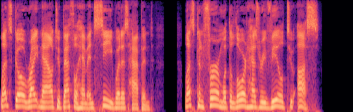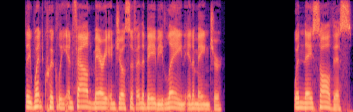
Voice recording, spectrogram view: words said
Let's go right now to Bethlehem and see what has happened. Let's confirm what the Lord has revealed to us. They went quickly and found Mary and Joseph and the baby laying in a manger. When they saw this,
